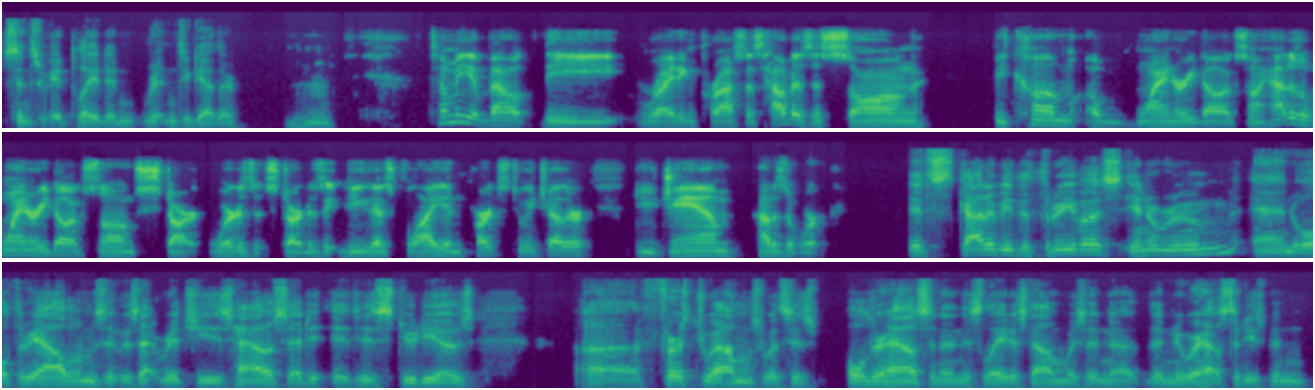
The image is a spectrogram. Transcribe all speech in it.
since we had played and written together. Mm-hmm. Tell me about the writing process. How does a song become a winery dog song? How does a winery dog song start? Where does it start? Is it do you guys fly in parts to each other? Do you jam? How does it work? It's got to be the three of us in a room, and all three albums. It was at Richie's house at, at his studios. Uh, first two albums was his older house, and then this latest album was in uh, the newer house that he's been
